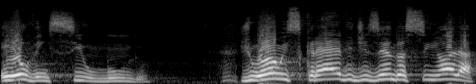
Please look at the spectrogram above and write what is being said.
Eu venci o mundo. João escreve dizendo assim: Olha,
